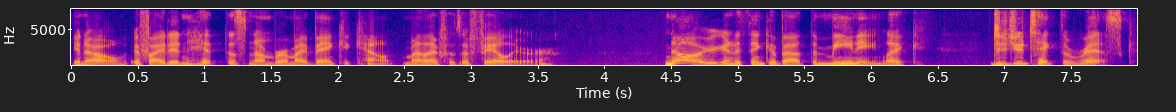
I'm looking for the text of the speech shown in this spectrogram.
you know, if I didn't hit this number in my bank account, my life was a failure. No, you're going to think about the meaning. Like, did you take the risk?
